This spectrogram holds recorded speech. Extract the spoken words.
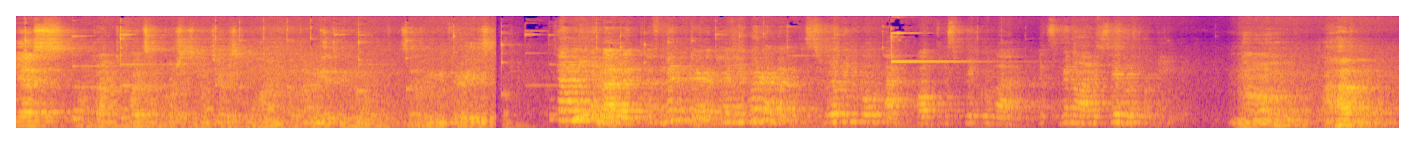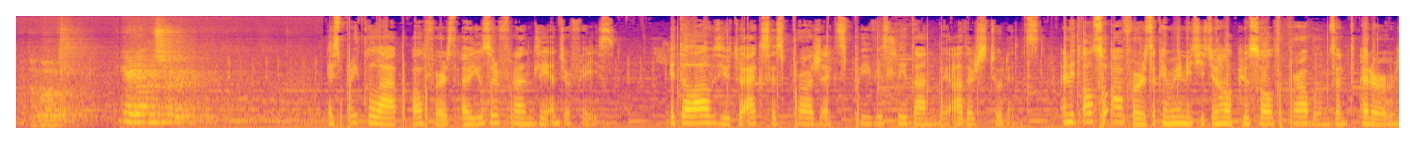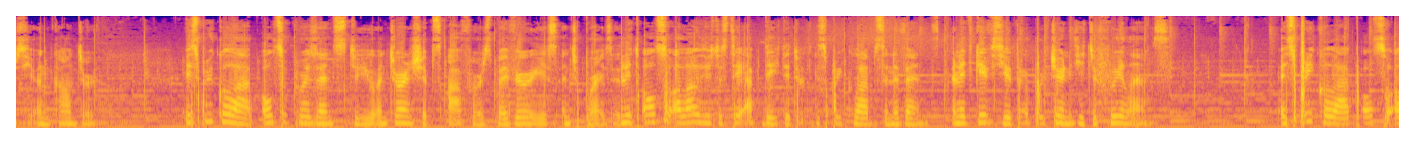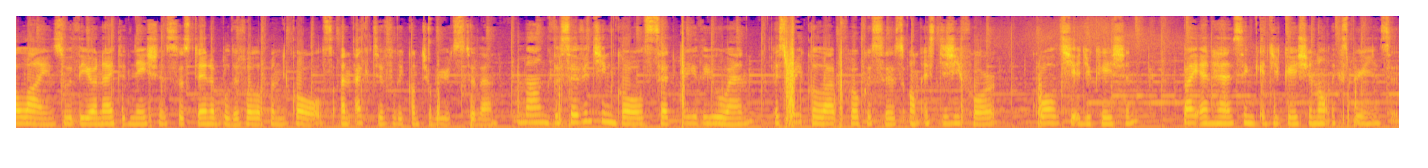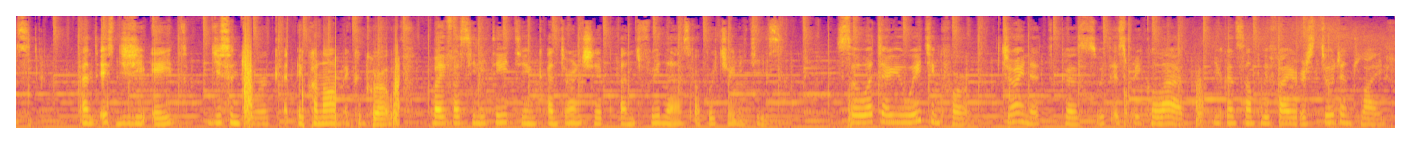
Yes, I'm trying to find some courses materials online, but I'm getting no. Serving me crazy. Tell me about it. I've never heard. Have you heard about this really cool app called this Prequel cool app? It's been a lifesaver for me. No, I haven't. What about it? Here, let me show you. Esprit Collab offers a user-friendly interface. It allows you to access projects previously done by other students, and it also offers a community to help you solve problems and errors you encounter. Esprit Collab also presents to you internships offers by various enterprises, and it also allows you to stay updated with Esprit clubs and events, and it gives you the opportunity to freelance. Esprit Collab also aligns with the United Nations Sustainable Development Goals and actively contributes to them. Among the 17 goals set by the UN, Esprit Collab focuses on SDG 4, quality education, by enhancing educational experiences, and SDG 8, decent work and economic growth, by facilitating internship and freelance opportunities. So what are you waiting for? Join it, because with Esprit Collab, you can simplify your student life.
